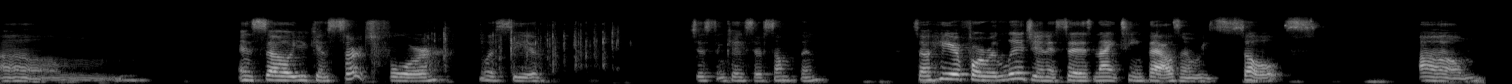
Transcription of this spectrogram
Um, and so you can search for, let's see if, just in case there's something. So here for religion, it says nineteen thousand results. Um,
